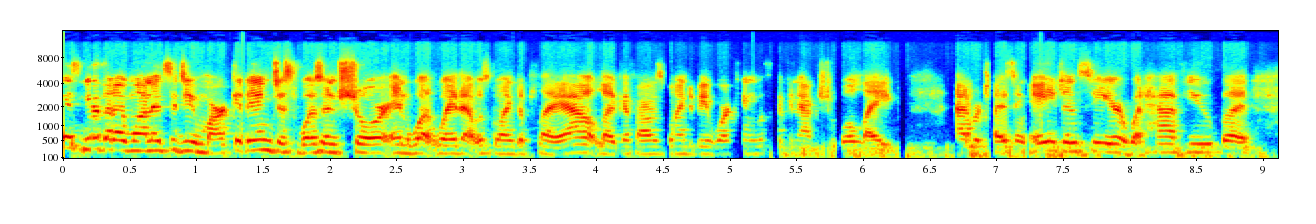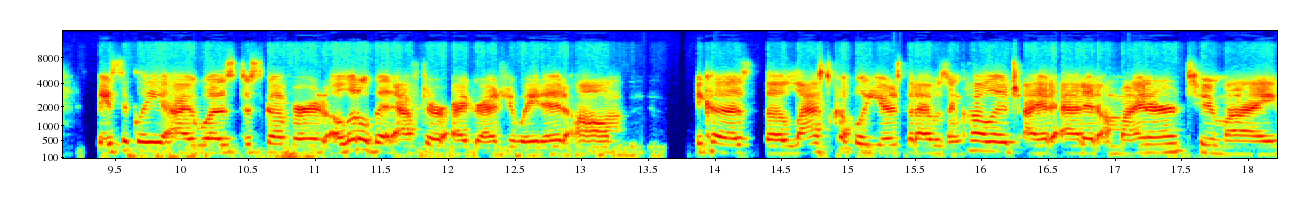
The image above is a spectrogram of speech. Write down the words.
always knew that I wanted to do marketing, just wasn't sure in what way that was going to play out. Like if I was going to be working with like an actual like advertising agency or what have you. But basically, I was discovered a little bit after I graduated. Um, because the last couple years that I was in college, I had added a minor to my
